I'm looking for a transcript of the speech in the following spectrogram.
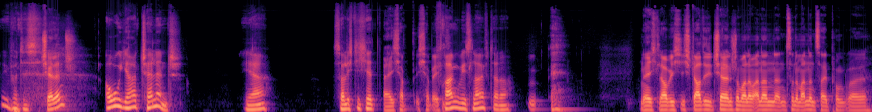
über das. Challenge? Oh ja, Challenge. Ja. Soll ich dich jetzt ich hab, ich hab echt fragen, wie es läuft, oder? Ne, ich glaube, ich, ich starte die Challenge nochmal einem anderen, zu einem anderen Zeitpunkt, weil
